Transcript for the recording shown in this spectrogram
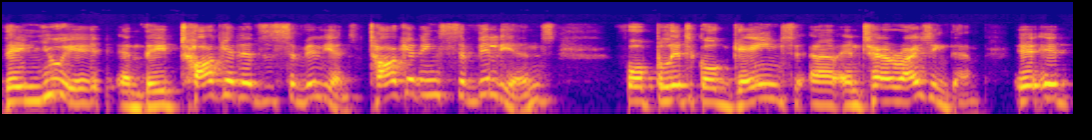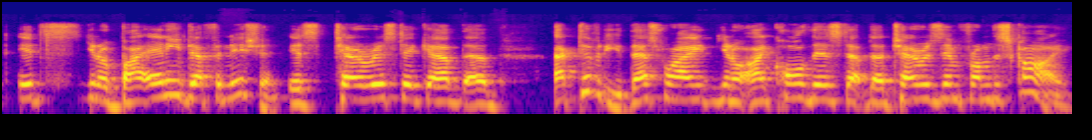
They knew it and they targeted the civilians, targeting civilians for political gains uh, and terrorizing them. It, it, it's, you know, by any definition, it's terroristic uh, uh, activity. That's why, you know, I call this the, the terrorism from the sky.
